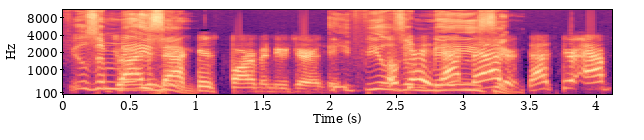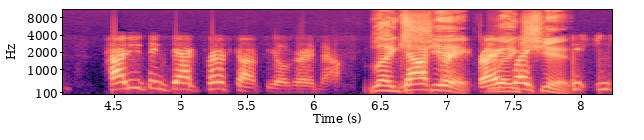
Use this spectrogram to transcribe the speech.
feels Driving back his farm in New Jersey. He feels okay, amazing. that matters. That's your app. How do you think Dak Prescott feels right now? Like Not shit. great, right? Like, shit. The,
